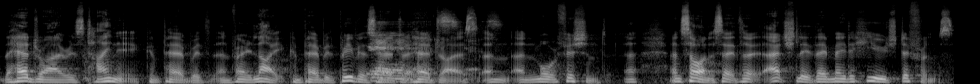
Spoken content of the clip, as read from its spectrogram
The hairdryer is tiny compared with and very light compared with previous hair, Yes, hair dryers yes. and, and more efficient uh, and so on. So actually, they made a huge difference,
